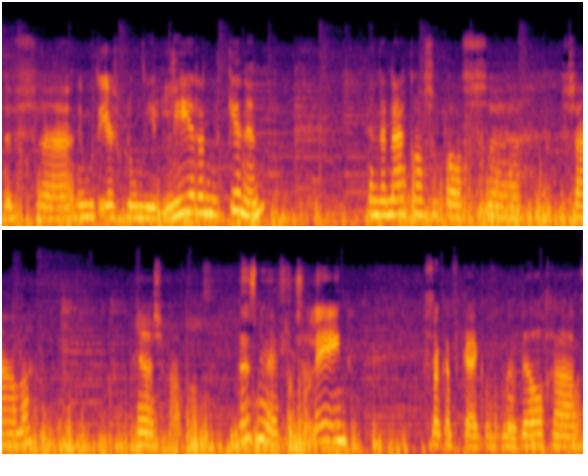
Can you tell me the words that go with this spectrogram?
dus eh, die moet eerst Blondie leren kennen. En daarna kan ze pas eh, samen. Ja, zo gaat dat. Dus nu eventjes alleen. Straks even kijken of het met Bel gaat.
